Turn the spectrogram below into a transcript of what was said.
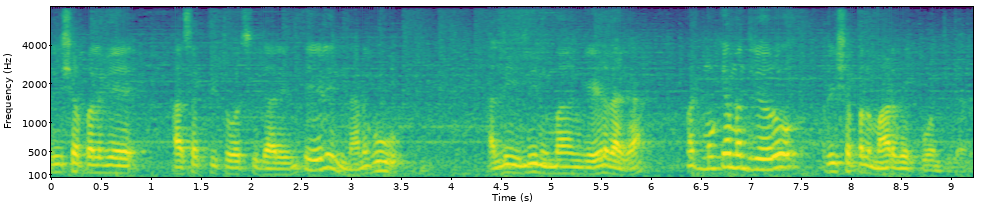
ರಿಷಪಲ್ಗೆ ಆಸಕ್ತಿ ತೋರಿಸಿದ್ದಾರೆ ಅಂತ ಹೇಳಿ ನನಗೂ ಅಲ್ಲಿ ಇಲ್ಲಿ ನಿಮ್ಮ ಹಂಗೆ ಹೇಳಿದಾಗ, ಬಟ್ ಮುಖ್ಯಮಂತ್ರಿಯವರು ರಿಷಪಲ್ ಮಾಡಬೇಕು ಅಂತಿದ್ದಾರೆ.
